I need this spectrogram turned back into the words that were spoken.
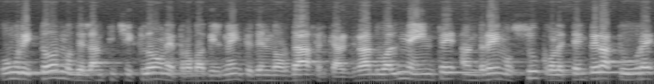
un ritorno dell'anticiclone probabilmente del Nord Africa gradualmente, andremo su con le temperature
